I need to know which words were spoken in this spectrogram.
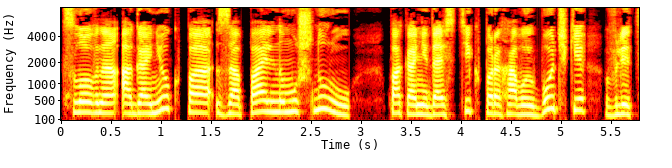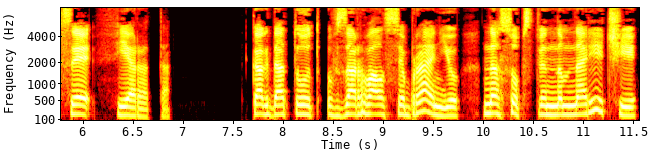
словно огонек по запальному шнуру, пока не достиг пороховой бочки в лице Феррота. Когда тот взорвался бранью на собственном наречии,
